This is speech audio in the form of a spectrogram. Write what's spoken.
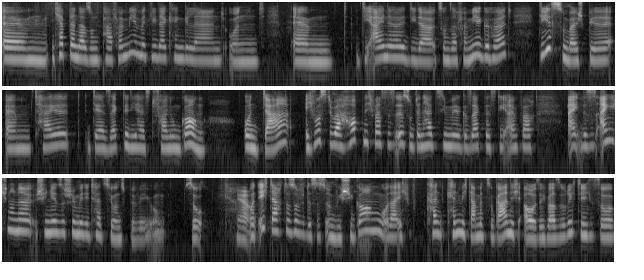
ähm, ich habe dann da so ein paar Familienmitglieder kennengelernt und ähm, die eine, die da zu unserer Familie gehört, die ist zum Beispiel ähm, Teil der Sekte, die heißt Falun Gong. Und da, ich wusste überhaupt nicht, was es ist und dann hat sie mir gesagt, dass die einfach, ei- das ist eigentlich nur eine chinesische Meditationsbewegung. So. Ja. Und ich dachte so, das ist irgendwie Qigong oder ich kenne mich damit so gar nicht aus. Ich war so richtig so,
